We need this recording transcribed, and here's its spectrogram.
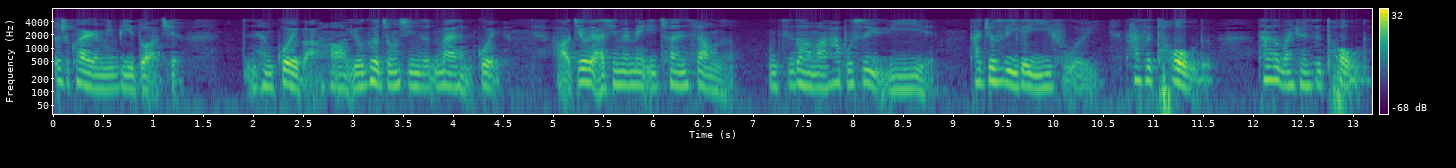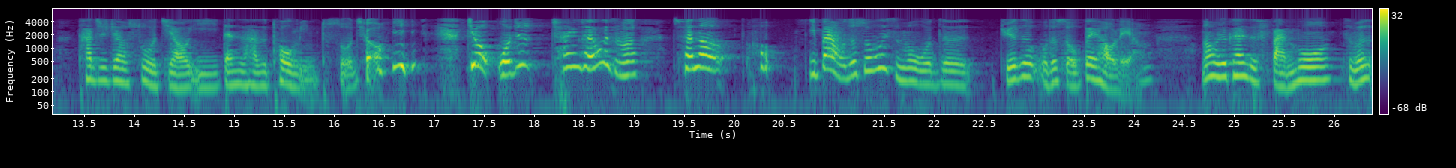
二十块人民币多少钱？很贵吧，哈，游客中心的卖很贵。好，结果雅欣妹妹一穿上呢，你知道吗？它不是雨衣耶，它就是一个衣服而已。它是透的，它是完全是透的，它就叫塑胶衣，但是它是透明塑胶衣。就我就穿一穿，为什么穿到后一半我就说，为什么我的觉得我的手背好凉？然后我就开始反摸，怎么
